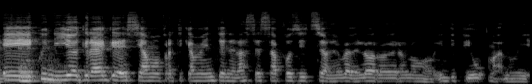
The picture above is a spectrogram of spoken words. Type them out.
E quindi io e Greg siamo praticamente nella stessa posizione. Vabbè, loro erano in di più, ma noi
